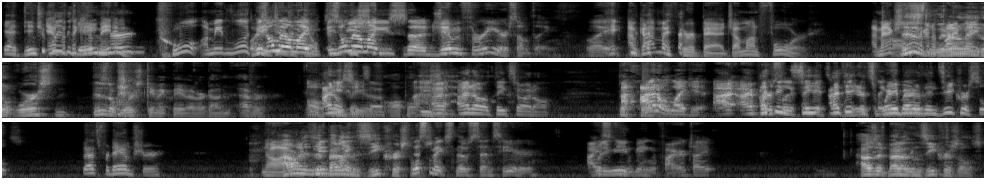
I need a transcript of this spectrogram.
Yeah, didn't you Yeah, play the game, made nerd? cool. I mean, look, Well, he's only on like Delta he's only on like species. the gym three or something. Like Hey, I've got my third badge. I'm on four. I'm actually This is trying find literally my. the worst. This is the worst gimmick they've ever done ever. Oh, I don't think so. all. I, I don't think so at all. I, I don't like it. I, I I personally think. Z, it's a I think it's way to better do. than Z crystals. That's for damn sure. No, I How like is I it better like, than Z crystals? This makes no sense here. What Ice do you mean? being a fire type. How is it better than Z crystals?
